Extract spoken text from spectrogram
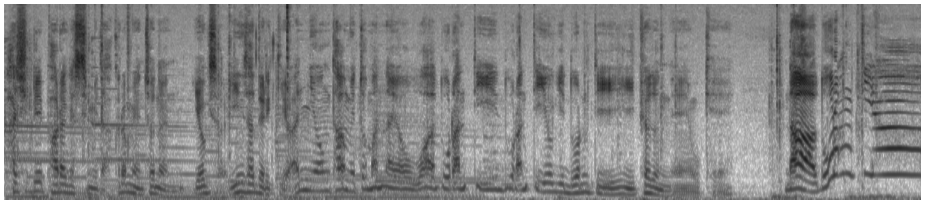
하시길 바라겠습니다. 그러면 저는 여기서 인사드릴게요. 안녕. 다음에 또 만나요. 와 노란띠 노란띠 여기 노란띠 입혀졌네. 오케이. 나 노란띠야.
